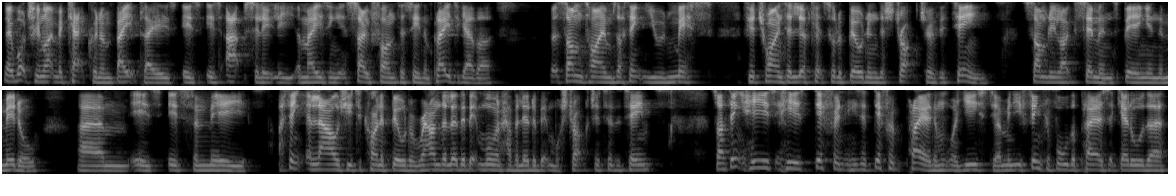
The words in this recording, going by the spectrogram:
you know, watching like McEachran and Bate plays is is absolutely amazing. It's so fun to see them play together. But sometimes I think you would miss if you're trying to look at sort of building the structure of the team. Somebody like Simons being in the middle um, is is for me, I think allows you to kind of build around a little bit more and have a little bit more structure to the team. So I think he's he's different. He's a different player than what we're used to. I mean, you think of all the players that get all the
